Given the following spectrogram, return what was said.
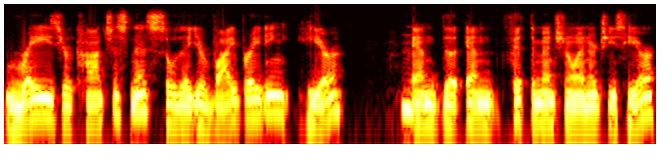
raise your consciousness so that you're vibrating here Mm. and the and fifth dimensional energies here.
